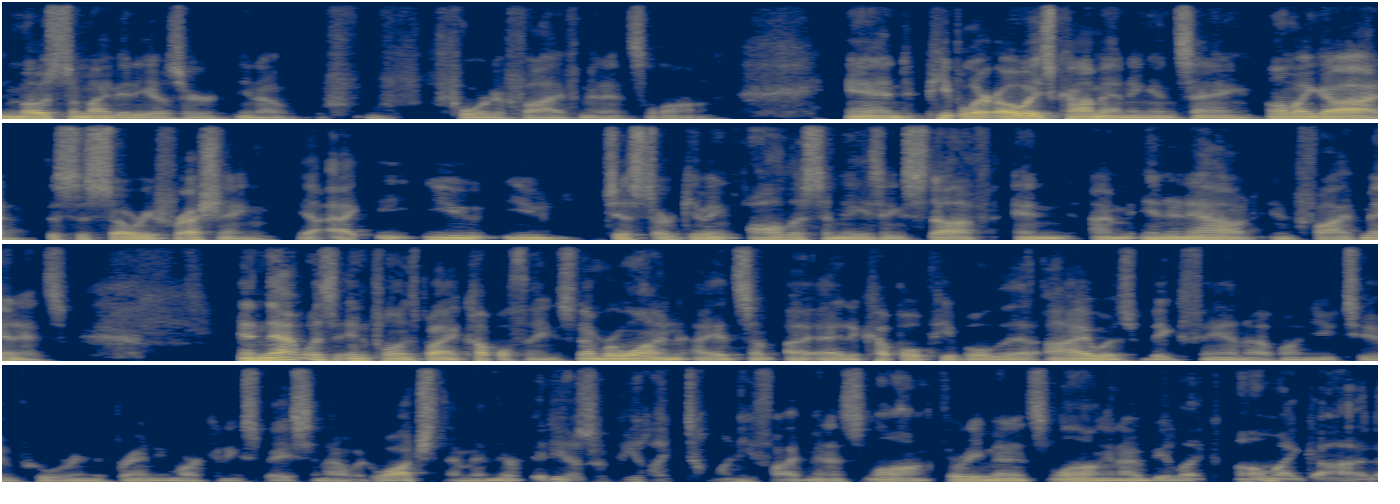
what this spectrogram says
most of my videos are you know four to five minutes long. And people are always commenting and saying oh my god this is so refreshing. Yeah I, you you just are giving all this amazing stuff and i'm in and out in five minutes and that was influenced by a couple things. Number one, I had some, I had a couple of people that I was a big fan of on YouTube who were in the branding marketing space, and I would watch them, and their videos would be like 25 minutes long, 30 minutes long, and I'd be like, oh my god,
